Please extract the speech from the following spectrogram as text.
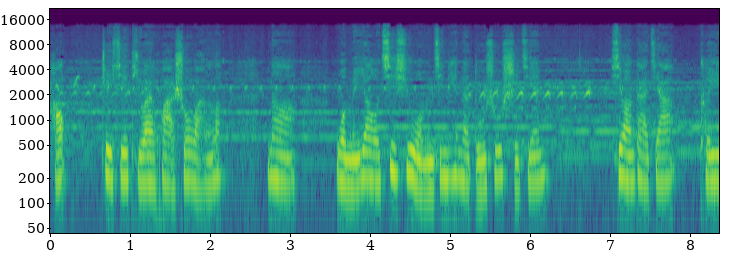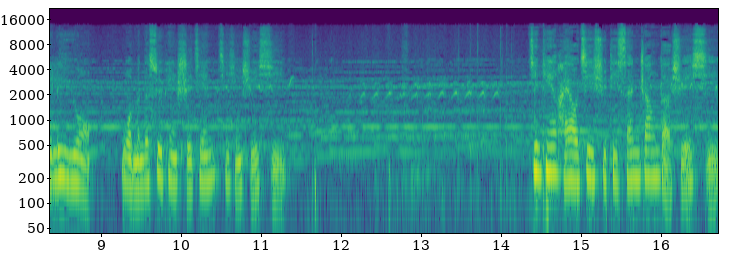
好，这些题外话说完了，那我们要继续我们今天的读书时间，希望大家。可以利用我们的碎片时间进行学习。今天还要继续第三章的学习。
